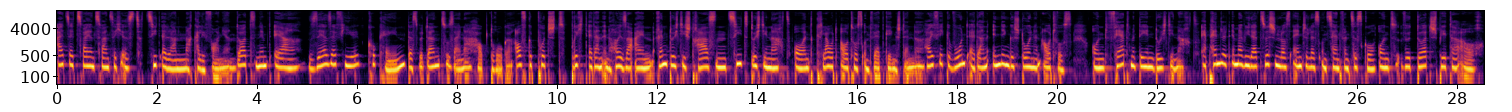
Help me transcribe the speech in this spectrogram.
Als er 22 ist, zieht er dann nach Kalifornien. Dort nimmt er sehr, sehr viel Cocaine. Das wird dann zu seiner Hauptdroge. Aufgeputscht bricht er dann in Häuser ein, rennt durch die Straßen, zieht durch die Nacht und klaut Autos und Wertgegenstände. Häufig wohnt er dann in den gestohlenen Autos und fährt mit denen durch die Nacht. Er pendelt immer wieder zwischen Los Angeles und San Francisco und wird dort später auch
